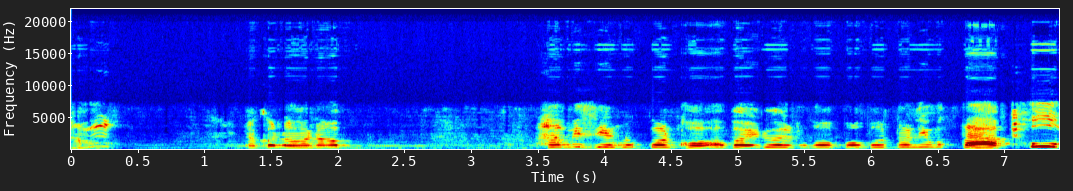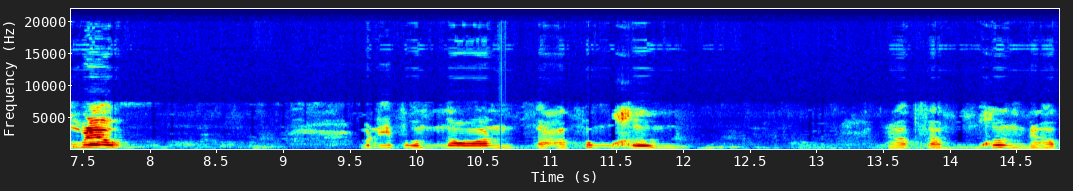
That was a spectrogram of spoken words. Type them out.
ครับแล้วก็รอนะครับถ้าม่เสียงรบกวนขออภัยด้วยนะครับเพราะตอนนี้มันสามทุ่มแล้ว วันนี้ผมนอนสามทุ่มครึ่งนะครับสามทุ่มครึ่งนะครับ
